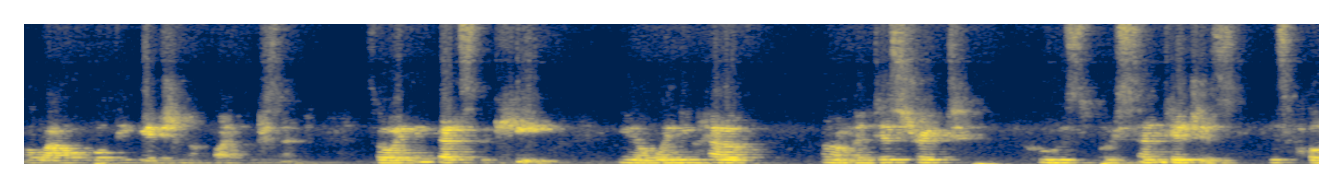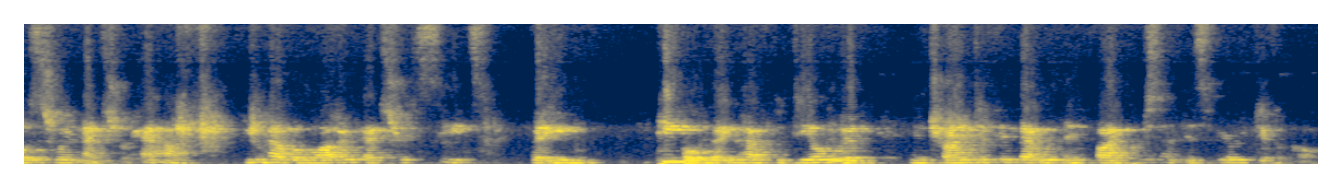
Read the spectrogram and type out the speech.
allowable deviation of 5%. So I think that's the key. You know, when you have um, a district whose percentage is, is close to an extra half, you have a lot of extra seats that you people that you have to deal with and trying to fit that within 5% is very difficult.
